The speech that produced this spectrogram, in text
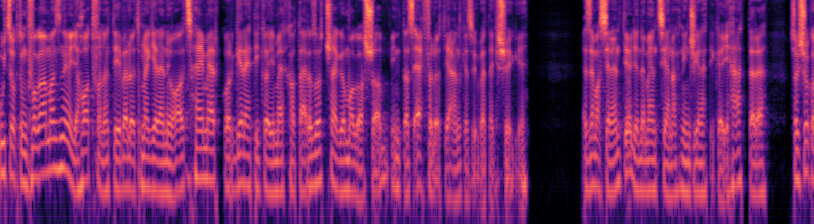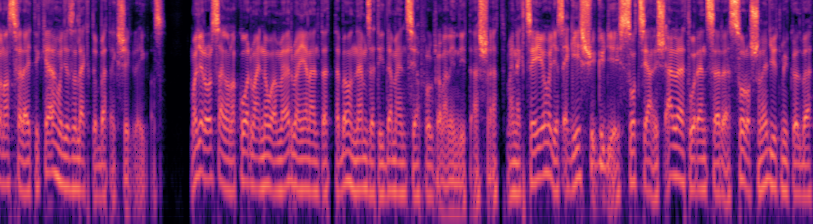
Úgy szoktunk fogalmazni, hogy a 65 év előtt megjelenő Alzheimer-kor genetikai meghatározottsága magasabb, mint az E fölött jelentkező betegségé. Ez nem azt jelenti, hogy a demenciának nincs genetikai háttere, csak sokan azt felejtik el, hogy ez a legtöbb betegségre igaz. Magyarországon a kormány novemberben jelentette be a Nemzeti Demencia Program elindítását, melynek célja, hogy az egészségügyi és szociális ellátórendszerrel szorosan együttműködve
